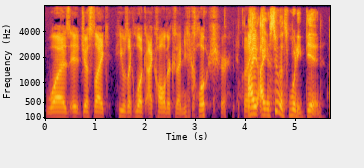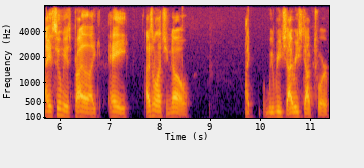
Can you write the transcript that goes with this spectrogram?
was it just like he was like, "Look, I called her because I need closure." Like, I, I assume that's what he did. I assume he was probably like, "Hey, I just want to let you know, I we reached I reached out to her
